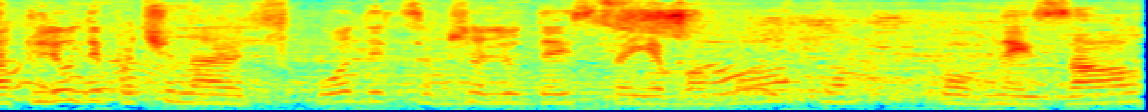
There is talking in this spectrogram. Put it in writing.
Так, люди починають сходитися, вже людей стає багато, повний зал.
